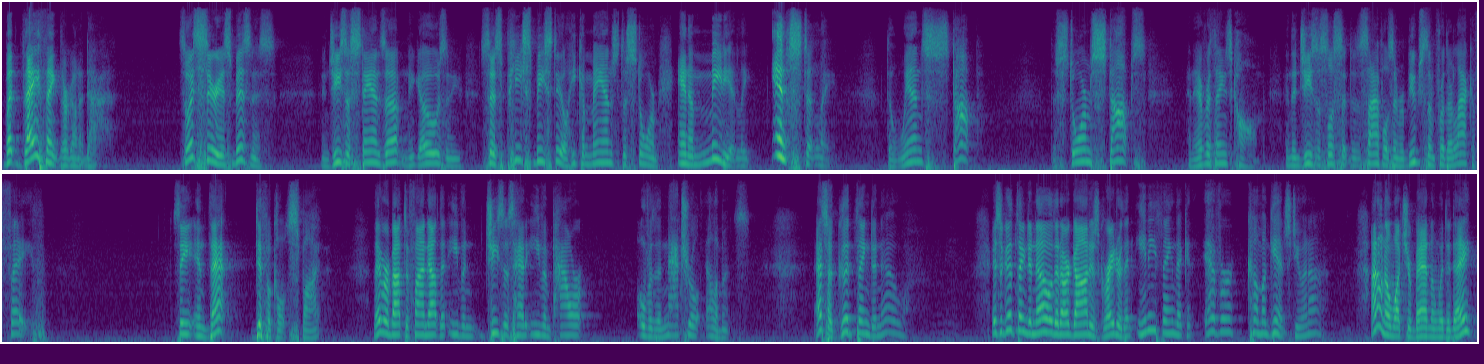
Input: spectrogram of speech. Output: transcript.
But they think they're going to die. So it's serious business. And Jesus stands up and he goes and he says, Peace be still. He commands the storm. And immediately, instantly, the winds stop, the storm stops, and everything's calm. And then Jesus looks at the disciples and rebukes them for their lack of faith. See, in that difficult spot, they were about to find out that even Jesus had even power over the natural elements. That's a good thing to know. It's a good thing to know that our God is greater than anything that could ever come against you and I. I don't know what you're battling with today.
